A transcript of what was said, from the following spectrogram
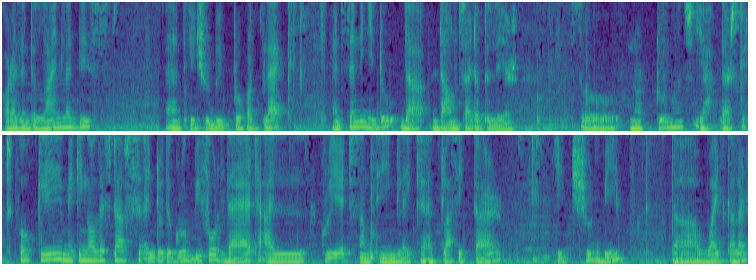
horizontal line like this and it should be proper black and sending into the downside of the layer. So not too much. Yeah that's good. Okay making all the stuffs into the group. Before that i'll create something like a classic car. It should be the white color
